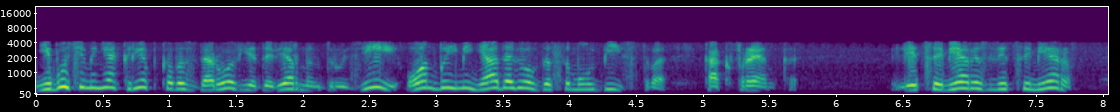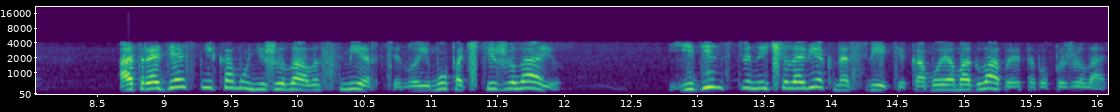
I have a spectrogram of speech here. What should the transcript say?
Не будь у меня крепкого здоровья до верных друзей, он бы и меня довел до самоубийства, как Фрэнка. Лицемер из лицемеров. Отродясь никому не желала смерти, но ему почти желаю. Единственный человек на свете, кому я могла бы этого пожелать.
